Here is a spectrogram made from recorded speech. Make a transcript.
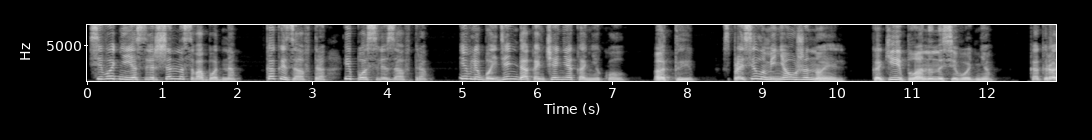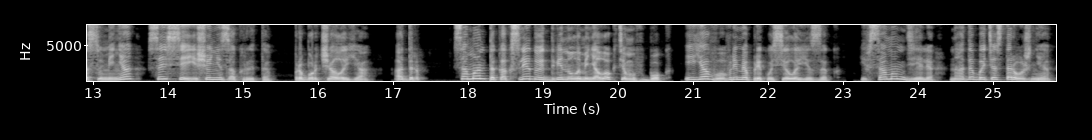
сегодня я совершенно свободна. Как и завтра, и послезавтра. И в любой день до окончания каникул». «А ты?» – спросил у меня уже Ноэль. «Какие планы на сегодня?» «Как раз у меня сессия еще не закрыта», – пробурчала я. А др... Саманта как следует двинула меня локтем в бок, и я вовремя прикусила язык. И в самом деле надо быть осторожнее.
